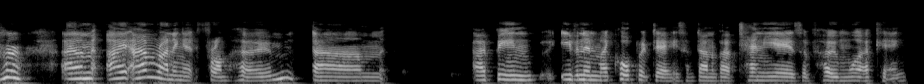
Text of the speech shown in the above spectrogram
um, I am running it from home. Um, I've been, even in my corporate days, I've done about 10 years of home working,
